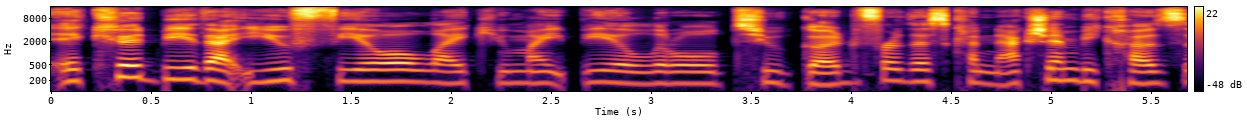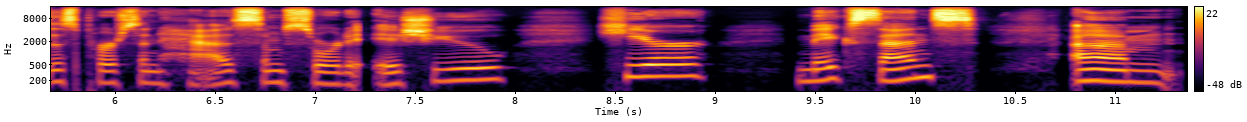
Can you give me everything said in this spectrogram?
it could be that you feel like you might be a little too good for this connection because this person has some sort of issue here. Makes sense. Um,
